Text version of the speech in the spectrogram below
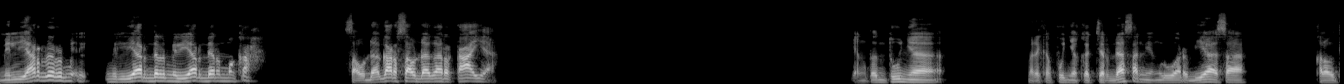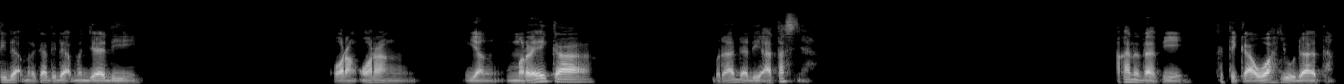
miliarder miliarder miliarder Mekah, saudagar-saudagar kaya. Yang tentunya mereka punya kecerdasan yang luar biasa. Kalau tidak mereka tidak menjadi orang-orang yang mereka berada di atasnya. Akan tetapi ketika wahyu datang,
